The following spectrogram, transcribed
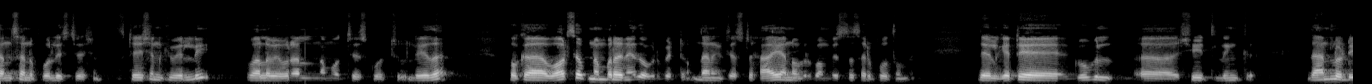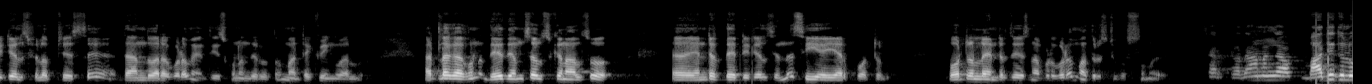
concern police station స్టేషన్కి వెళ్ళి వాళ్ళ వివరాలను నమోదు చేసుకోవచ్చు. లేదా ఒక వాట్సాప్ నెంబర్ అనేది ఒకటి పెట్టాం. దానికి జస్ట్ హాయ్ అని ఒకటి పంపిస్తే సరిపోతుంది. They will get a Google sheet link దాంట్లో డీటెయిల్స్ ఫిలప్ చేస్తే దాని ద్వారా కూడా మేము తీసుకోవడం జరుగుతుంది మా టెక్వింగ్ వాళ్ళు. అట్లా కాకుండా they themselves can also enter the details in the CIR portal పోర్టల్లో ఎంటర్ చేసినప్పుడు కూడా మా దృష్టికి వస్తుంది. సార్ ప్రధానంగా బాధితులు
